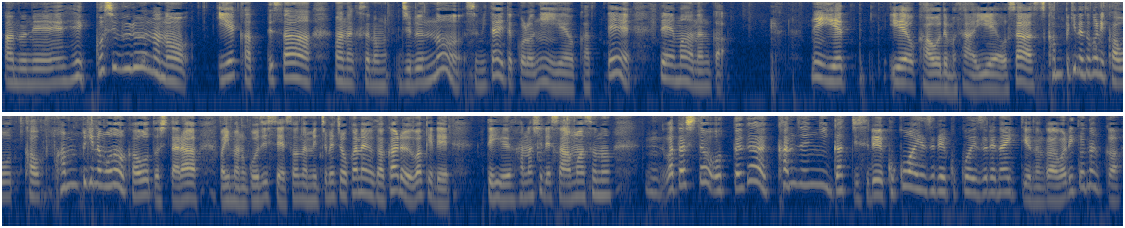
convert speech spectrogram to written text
あのね、引っ越しブルーなの家買ってさ、まあなんかその自分の住みたいところに家を買って、で、まあなんか、ね、家、家を買おう。でもさ、家をさ、完璧なとこに買おう、買おう、完璧なものを買おうとしたら、まあ、今のご時世そんなめちゃめちゃお金がかかるわけで、っていう話でさ、まあその、私と夫が完全に合致する、ここは譲れる、ここは譲れないっていうのが割となんか、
